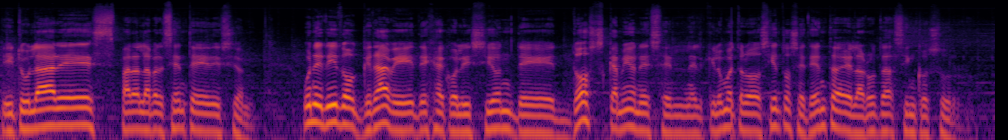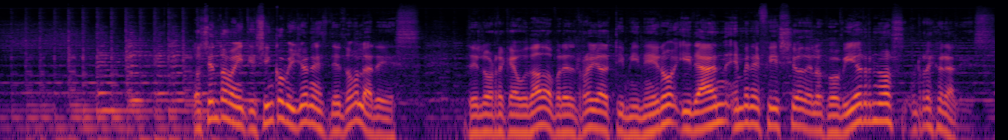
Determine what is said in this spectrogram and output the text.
Titulares para la presente edición. Un herido grave deja colisión de dos camiones en el kilómetro 270 de la ruta 5 Sur. 225 millones de dólares de lo recaudado por el royalty minero irán en beneficio de los gobiernos regionales.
